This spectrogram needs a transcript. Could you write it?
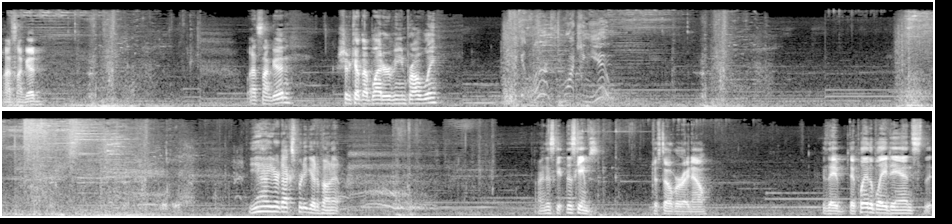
Well, that's not good. Well, that's not good. Should have kept that Blighted Ravine, probably. Yeah, your deck's pretty good, opponent. Alright, this, this game's just over right now. They, they play the Blade Dance, the,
